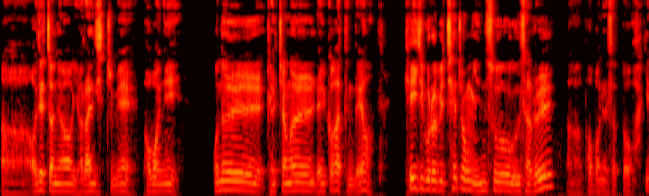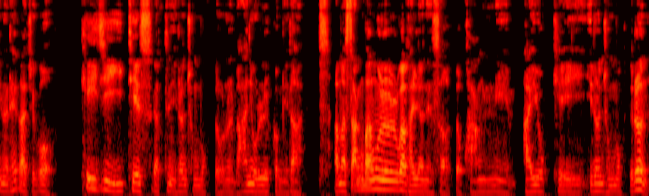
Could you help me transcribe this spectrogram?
어, 제 저녁 11시쯤에 법원이 오늘 결정을 낼 것 같은데요. KG 그룹이 최종 인수 의사를 어, 법원에서 또 확인을 해 가지고 KG ETS 같은 이런 종목들 오늘 많이 올릴 겁니다. 아마 쌍방울과 관련해서 또 광림, IOK 이런 종목들은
